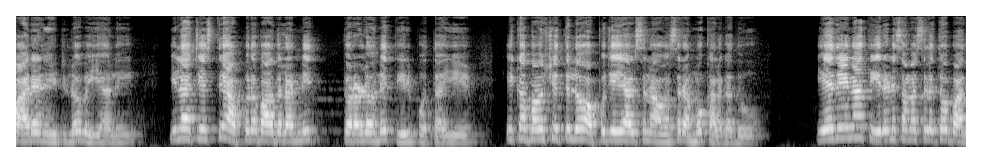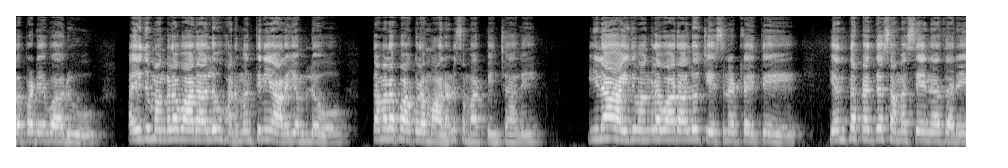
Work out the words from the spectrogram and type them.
పారే నీటిలో వేయాలి. ఇలా చేస్తే అప్పుల బాధలన్నీ త్వరలోనే తీరిపోతాయి. ఇక భవిష్యత్తులో అప్పు చేయాల్సిన అవసరము కలగదు. ఏదైనా తీరని సమస్యలతో బాధపడేవారు ఐదు మంగళవారాలు హనుమంతుని ఆలయంలో తమలపాకుల మాలను సమర్పించాలి. ఇలా ఐదు మంగళవారాలు చేసినట్లయితే ఎంత పెద్ద సమస్య అయినా సరే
